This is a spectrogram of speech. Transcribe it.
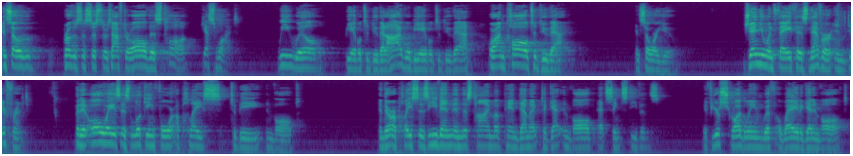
And so, brothers and sisters, after all this talk, guess what? We will be able to do that. I will be able to do that, or I'm called to do that. And so are you. Genuine faith is never indifferent but it always is looking for a place to be involved. And there are places, even in this time of pandemic, to get involved at St. Stephen's. If you're struggling with a way to get involved,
